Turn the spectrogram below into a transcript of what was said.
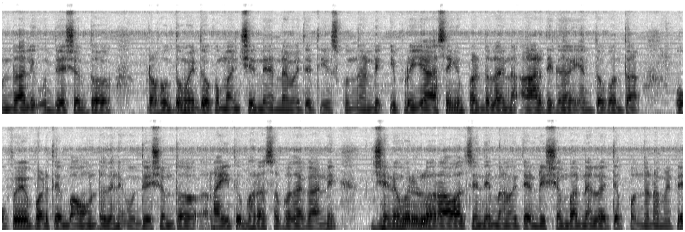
ఉండాలి ఉద్దేశంతో ప్రభుత్వం అయితే ఒక మంచి నిర్ణయం అయితే తీసుకుందండి. ఇప్పుడు యాసంగి పంటలైన ఆర్థికంగా ఎంతో కొంత ఉపయోగపడితే బాగుంటుందనే ఉద్దేశంతో రైతు భరోసా పథకాన్ని జనవరిలో రావాల్సింది మనమైతే డిసెంబర్ నెలలో అయితే పొందడం అయితే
